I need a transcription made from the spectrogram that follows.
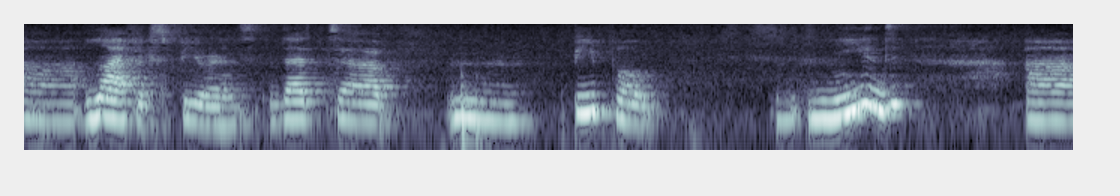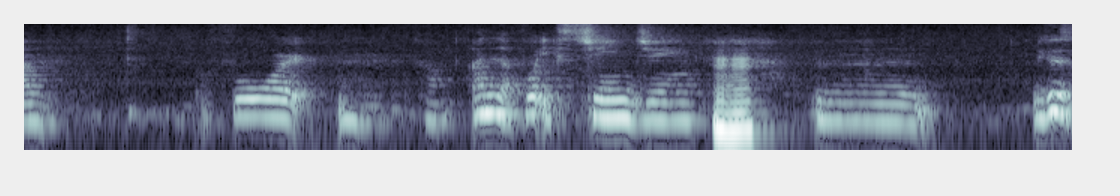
uh, life experience that uh, mm, people need um, for mm, I don't know for exchanging. Mm-hmm. Um, because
